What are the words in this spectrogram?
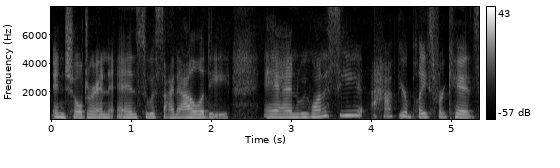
in children and suicidality. And we want to see a happier place for kids.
